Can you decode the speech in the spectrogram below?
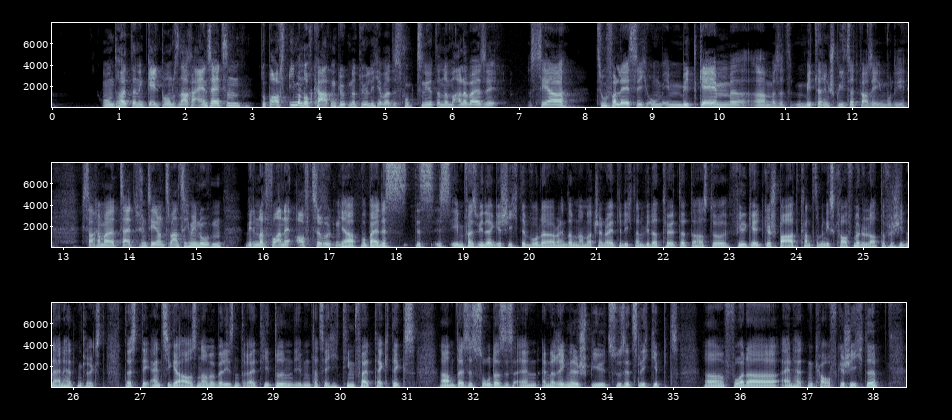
und halt deinen Geldbonus nachher einsetzen. Du brauchst immer noch Kartenglück natürlich, aber das funktioniert dann normalerweise sehr zuverlässig, um im Midgame, äh, ähm, also mittleren Spielzeit quasi irgendwo die, ich sage mal, Zeit zwischen 10 und 20 Minuten wieder nach vorne aufzurücken. Ja, wobei das, das ist ebenfalls wieder eine Geschichte, wo der Random Number Generator dich dann wieder tötet. Da hast du viel Geld gespart, kannst aber nichts kaufen, weil du lauter verschiedene Einheiten kriegst. Da ist die einzige Ausnahme bei diesen drei Titeln eben tatsächlich Teamfight Tactics. Ähm, da ist es so, dass es ein, ein Ringelspiel zusätzlich gibt äh, vor der Einheitenkaufgeschichte,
